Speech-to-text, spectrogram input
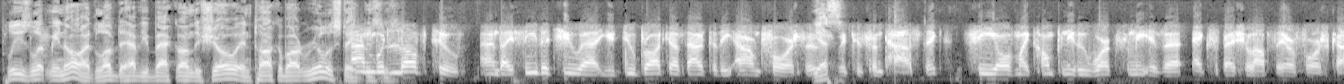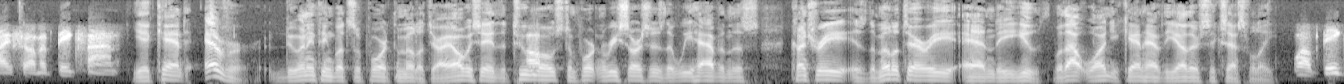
please let me know. I'd love to have you back on the show and talk about real estate. And would love to. And I see that you uh, you do broadcast out to the armed forces, Yes. which is fantastic. CEO of my company who works for me is a ex Special Ops Air Force guy, so I'm a big fan. you can't ever do anything but support the military. I always say the two oh. most important resources that we have in this country is the military and the youth. Without one, you can't have the other successfully. Well, big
